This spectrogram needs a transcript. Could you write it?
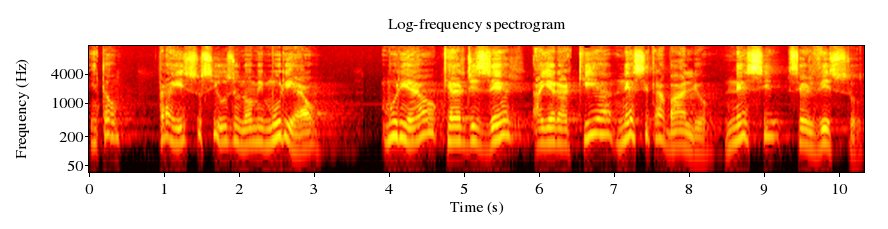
então, para isso se usa o nome Muriel. Muriel quer dizer a hierarquia nesse trabalho, nesse serviço,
